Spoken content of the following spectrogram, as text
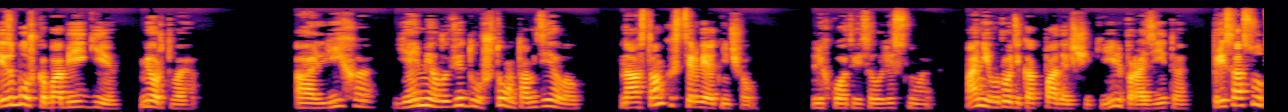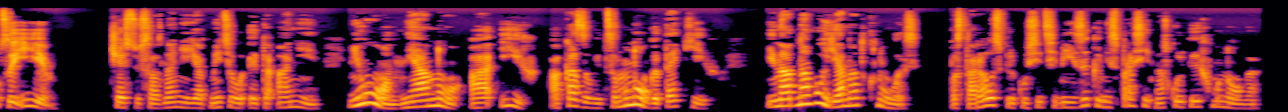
Избушка бабы-яги, мертвая. А лихо? Я имела в виду, что он там делал? На останках стервятничал? Легко ответил лесной. Они вроде как падальщики или паразиты. Присосутся и... Частью сознания я отметила это они. Не он, не оно, а их. Оказывается, много таких. И на одного я наткнулась. Постаралась прикусить себе язык и не спросить, насколько их много,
